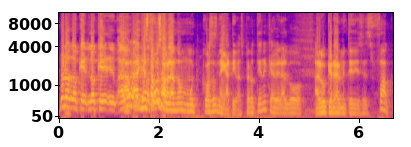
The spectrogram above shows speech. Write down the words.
Bueno, lo que, lo que, algo Ah, bueno ah, que ya pasó- estamos hablando muy cosas negativas, pero tiene que haber algo, algo que realmente dices, fuck.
